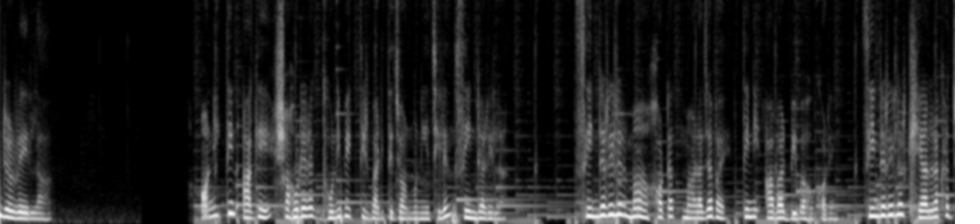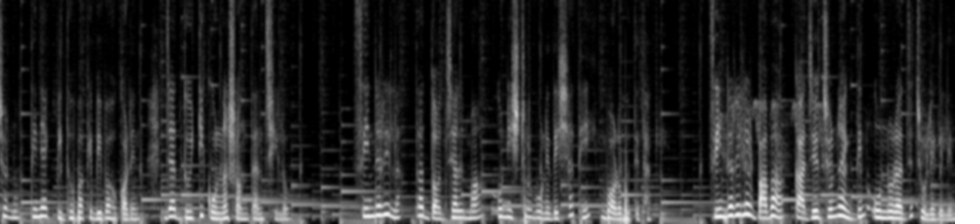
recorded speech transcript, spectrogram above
সিন্ডারেলা। অনেক দিন আগে শহরের এক ধনী ব্যক্তির বাড়িতে জন্ম নিয়েছিলেন সিন্ডারেলা। সিন্ডারেলার মা হঠাৎ মারা যাওয়ায় তিনি আবার বিবাহ করেন। সিন্ডারেলার খেয়াল রাখার জন্য তিনি এক বিধবাকে বিবাহ করেন, যার দুইটি কন্যা সন্তান ছিল। সিন্ডারেলা তার দজ্জাল মা ও নিষ্ঠুর বোনেদের সাথেই বড় হতে থাকে। সিন্ডারেলার বাবা কাজের জন্য একদিন অন্য রাজ্যে চলে গেলেন।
